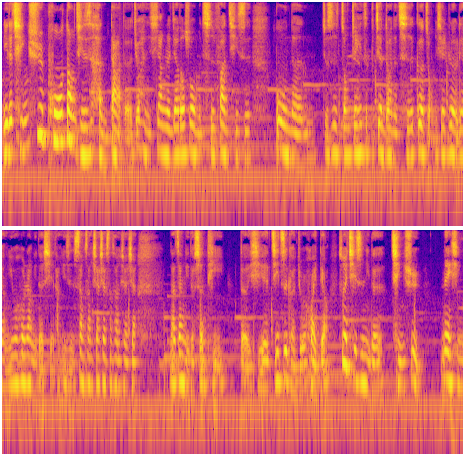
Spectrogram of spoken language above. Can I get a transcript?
你的情绪波动其实是很大的，就很像人家都说我们吃饭其实不能就是中间一直不间断的吃各种一些热量，因为会让你的血糖一直上上下下上上下下，那这样你的身体的一些机制可能就会坏掉。所以其实你的情绪内心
